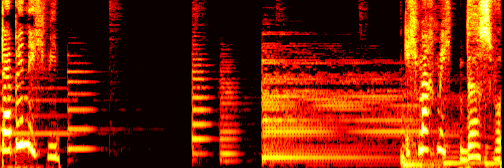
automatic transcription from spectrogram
Da bin ich wieder. Ich mach mich... Das war...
